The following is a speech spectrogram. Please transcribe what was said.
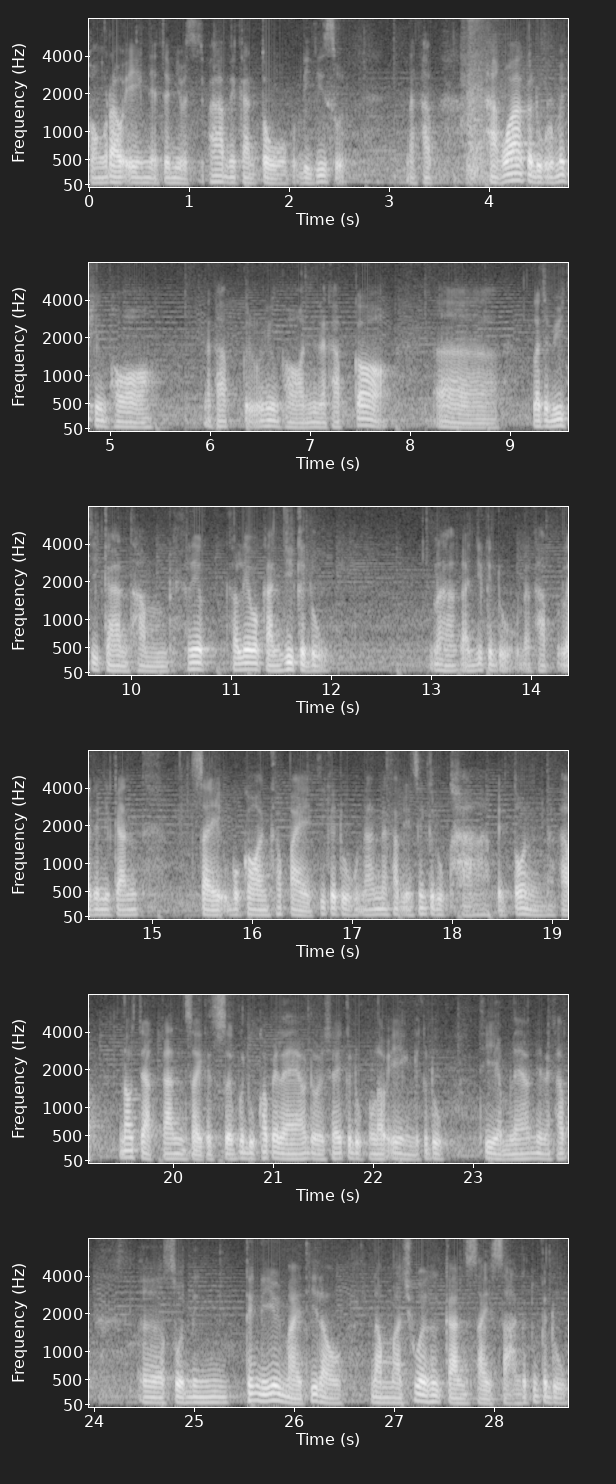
ของเราเองเนี่ยจะมีประสิทธิภาพในการโตดีที่สุดนะครับหากว่ากระดูกเราไม่เพียงพอนะครับกระดูกไม่เพียงพอนี่นะครับก็เอ่อเราจะมีวิธีการทำเขาเรียกเขาเรียกว่าการยืดกระดูกนะฮะการยืดกระดูกนะครับเราจะมีการ ใส่อุปกรณ์เข้าไปที่กระดูกนั้นนะครับ อย่างเช่นกระดูกขาเป็นต้นนะครับ นอกจากการใส่กระเสริมกระดูกเข้าไปแล้ว โดยใช้กระดูกของเราเองหรือกระดูกเทียมแล้วเนี่ยนะครับส่วนหนึ่งเทคนโลยีใหม่ที่เรานำมาช่วยคือการใส่สารกระตุ้นกระดูก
